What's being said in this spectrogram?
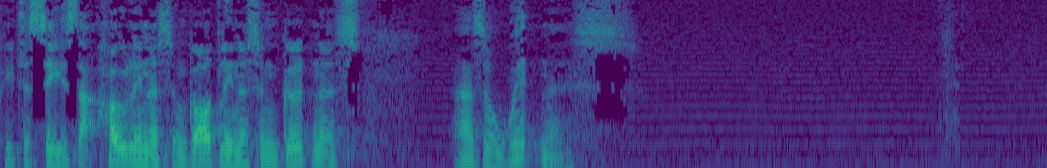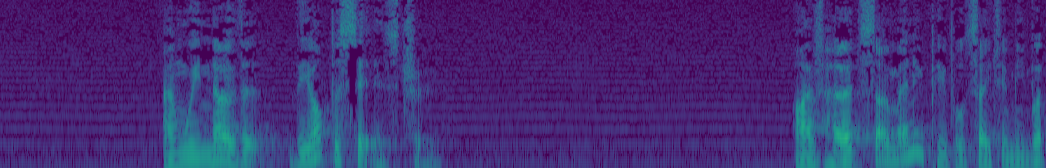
Peter sees that holiness and godliness and goodness as a witness. And we know that the opposite is true. I've heard so many people say to me, but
